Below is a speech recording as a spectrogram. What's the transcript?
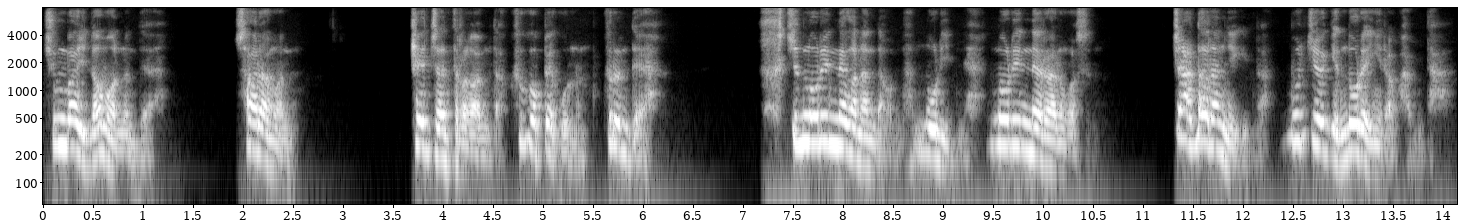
중반이 넘었는데, 사람은 괜찮더라고 합니다. 그거 빼고는. 그런데 아주 노린내가 난다고 합니다. 노린내. 노린내라는 것은 짜다는 얘기입니다. 무지하게 노랭이라고 합니다.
